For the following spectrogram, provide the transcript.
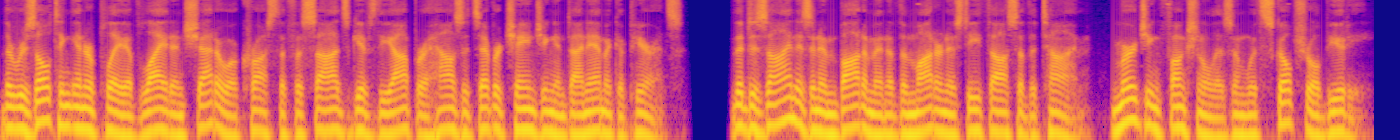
The resulting interplay of light and shadow across the facades gives the opera house its ever changing and dynamic appearance. The design is an embodiment of the modernist ethos of the time, merging functionalism with sculptural beauty.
